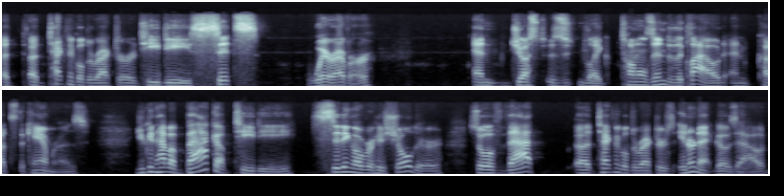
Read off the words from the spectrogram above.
A, a technical director or TD sits wherever and just like tunnels into the cloud and cuts the cameras. You can have a backup TD sitting over his shoulder. So if that uh, technical director's internet goes out,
